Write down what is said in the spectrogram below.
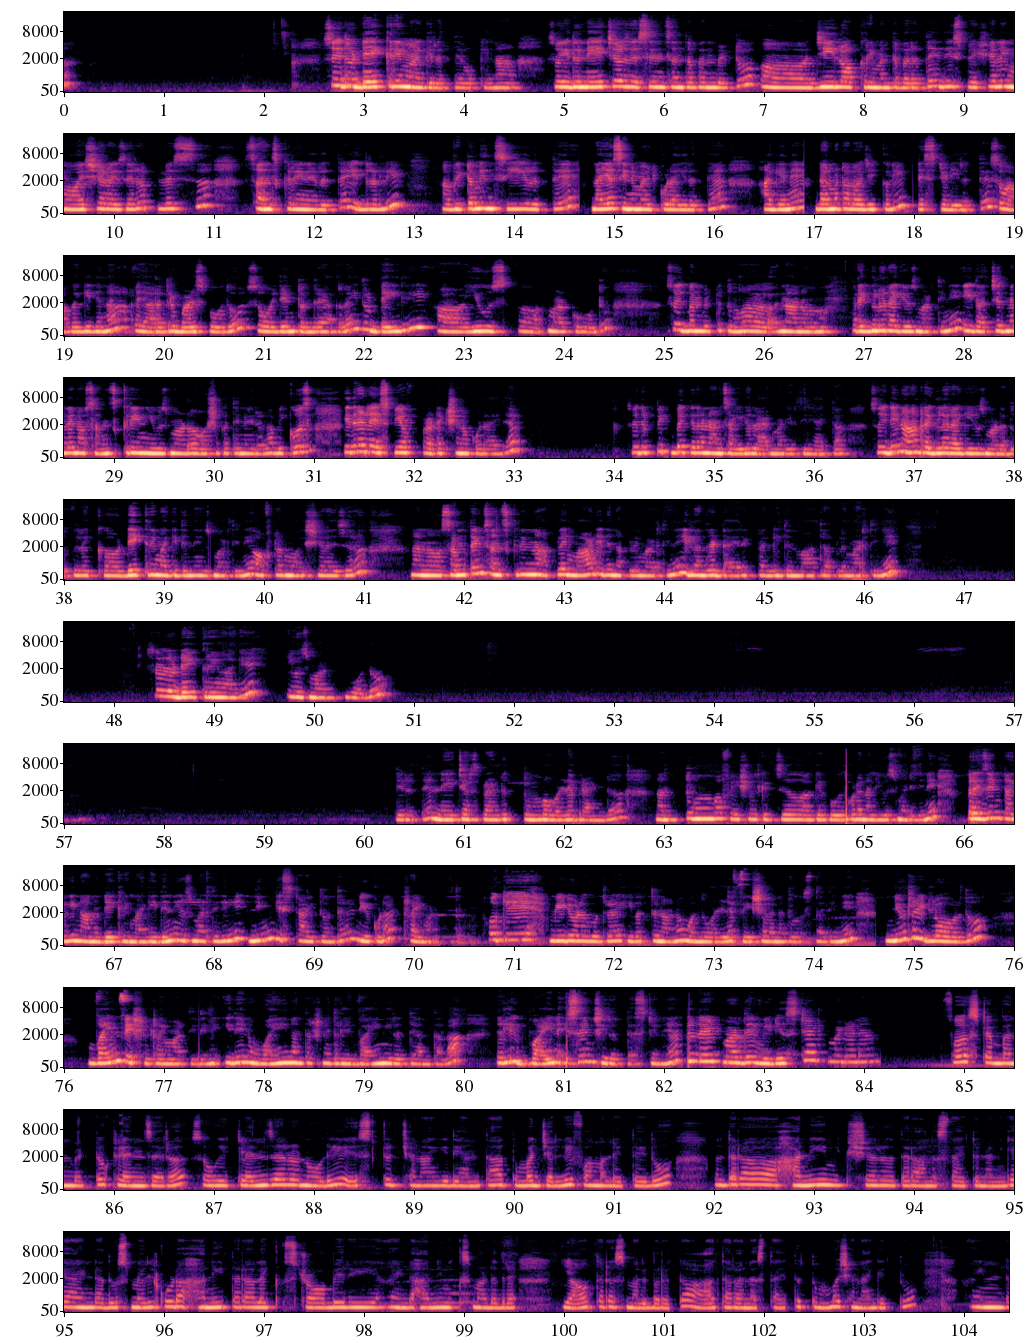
ಸೊ ಇದು ಡೇ ಕ್ರೀಮ್ ಆಗಿರುತ್ತೆ ಓಕೆನಾ ಸೊ ಇದು ನೇಚರ್ಸ್ ಎಸೆನ್ಸ್ ಅಂತ ಬಂದುಬಿಟ್ಟು ಜೀಲಾಕ್ ಕ್ರೀಮ್ ಅಂತ ಬರುತ್ತೆ. ಇದು ಸ್ಪೆಷಲಿ ಮಾಯಿಶ್ಚರೈಸರ್ ಪ್ಲಸ್ ಸನ್ಸ್ಕ್ರೀನ್ ಇರುತ್ತೆ. ಇದರಲ್ಲಿ ವಿಟಮಿನ್ ಸಿ ಇರುತ್ತೆ, ನಯಸಿನಿಮೈಡ್ ಕೂಡ ಇರುತ್ತೆ. ಹಾಗೆಯೇ ಡರ್ಮಟಾಲಜಿಕಲಿ ಟೆಸ್ಟೆಡ್ ಇರುತ್ತೆ. ಸೊ ಹಾಗಾಗಿ ಇದನ್ನು ಯಾರಾದರೂ ಬಳಸ್ಬೋದು. ಸೊ ಇದೇನು ತೊಂದರೆ ಆಗಲ್ಲ. ಇದು ಡೈಲಿ ಯೂಸ್ ಮಾಡ್ಕೋಬೋದು. ಸೊ ಇದು ಬಂದುಬಿಟ್ಟು ತುಂಬ ನಾನು ರೆಗ್ಯುಲರಾಗಿ ಯೂಸ್ ಮಾಡ್ತೀನಿ. ಇದು ಹಚ್ಚಿದ್ಮೇಲೆ ನಾವು ಸನ್ಸ್ಕ್ರೀನ್ ಯೂಸ್ ಮಾಡೋ ಅವಶ್ಯಕತೆಯೂ ಇರಲ್ಲ. ಬಿಕಾಸ್ ಇದರಲ್ಲಿ ಎಸ್ ಪಿ ಎಫ್ ಪ್ರೊಟೆಕ್ಷನು ಕೂಡ ಇದೆ. ಸೊ ಇದು ಪಿಕ್ ಬೇಕಿದ್ರೆ ನಾನು ಸೈಡಲ್ಲಿ ಆ್ಯಡ್ ಮಾಡಿರ್ತೀನಿ, ಆಯಿತಾ? ಸೊ ಇದೇ ನಾನು ರೆಗ್ಯುಲರ್ ಆಗಿ ಯೂಸ್ ಮಾಡೋದು. ಲೈಕ್ ಡೇ ಕ್ರೀಮ್ ಆಗಿ ಇದನ್ನು ಯೂಸ್ ಮಾಡ್ತೀನಿ. ಆಫ್ಟರ್ ಮಾಯಿಶ್ಚರೈಸರ್ ನಾನು ಸಮ್ಟೈಮ್ ಸನ್ಸ್ಕ್ರೀನ್ನ ಅಪ್ಲೈ ಮಾಡಿ ಇದನ್ನು ಅಪ್ಲೈ ಮಾಡ್ತೀನಿ. ಇಲ್ಲಾಂದರೆ ಡೈರೆಕ್ಟಾಗಿ ಇದನ್ನು ಮಾತ್ರ ಅಪ್ಲೈ ಮಾಡ್ತೀನಿ. ಸೊ ಇದು ಡೇ ಕ್ರೀಮ್ ಆಗಿ ಯೂಸ್ ಮಾಡ್ಬೋದು. ಇರುತ್ತೆ. ನೇಚರ್ಸ್ ಬ್ರ್ಯಾಂಡ್ ತುಂಬ ಒಳ್ಳೆ ಬ್ರ್ಯಾಂಡ್ ನಾನು ತುಂಬ ಫೇಶಿಯಲ್ ಕಿಟ್ಸ್ ಆಗಿರ್ಬೋದು ಕೂಡ ನಾನು ಯೂಸ್ ಮಾಡಿದ್ದೀನಿ. ಪ್ರೆಸೆಂಟಾಗಿ ನಾನು ಡೇ ಕ್ರೀಮ್ ಆಗಿ ಇದನ್ನು ಯೂಸ್ ಮಾಡ್ತಿದ್ದೀನಿ. ನಿಮ್ಗೆ ಇಷ್ಟ ಆಯಿತು ಅಂತಂದರೆ ನೀವು ಕೂಡ ಟ್ರೈ ಮಾಡ್ಬೋದು. ಓಕೆ ವಿಡಿಯೋ ಒಳಗೆ ಹೋದ್ರೆ ಇವತ್ತು ನಾನು ಒಂದು ಒಳ್ಳೆ ಫೇಶಿಯಲನ್ನು ತೋರಿಸ್ತಾ ಇದ್ದೀನಿ. ನ್ಯೂಟ್ರಿ ಗ್ಲೋ ಅವ್ರದ್ದು ವೈನ್ ಫೇಶಿಯಲ್ ಟ್ರೈ ಮಾಡ್ತಿದ್ದೀನಿ. ಇದೇನು ವೈನ್ ಅಂದ ತಕ್ಷಣ ಇದರಲ್ಲಿ ವೈನ್ ಇರುತ್ತೆ ಅಂತಲ್ಲ, ಇದರಲ್ಲಿ ವೈನ್ ಎಸೆನ್ಸ್ ಇರುತ್ತೆ ಅಷ್ಟೇ ಲೇಟ್ ಮಾಡಿದೆ ವಿಡಿಯೋ ಸ್ಟಾರ್ಟ್ ಮಾಡೋಣ. ಫಸ್ಟ್ ಸ್ಟೆಪ್ ಬಂದುಬಿಟ್ಟು ಕ್ಲೆನ್ಸರ್ ಸೊ ಈ ಕ್ಲೆನ್ಸರ್ ನೋಡಿ ಎಷ್ಟು ಚೆನ್ನಾಗಿದೆ ಅಂತ ತುಂಬ ಜಲ್ಲಿ ಫಾರ್ಮಲ್ಲಿತ್ತು ಇದು. ಒಂಥರ ಹನಿ ಮಿಕ್ಸ್ಚರ್ ಥರ ಅನ್ನಿಸ್ತಾ ಇತ್ತು ನನಗೆ. ಆ್ಯಂಡ್ ಅದು ಸ್ಮೆಲ್ ಕೂಡ ಹನಿ ಥರ like strawberry and honey mix ಮಾಡಿದ್ರೆ ಯಾವ ಥರ ಸ್ಮೆಲ್ ಬರುತ್ತೋ ಆ ಥರ ಅನ್ನಿಸ್ತಾ ಇತ್ತು. ತುಂಬ ಚೆನ್ನಾಗಿತ್ತು. ಆ್ಯಂಡ್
